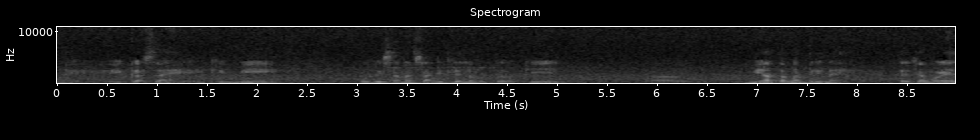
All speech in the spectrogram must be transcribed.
नाही एक असं आहे की मी पोलिसांना सांगितलेलं होतं की मी आता मंत्री नाही. त्याच्यामुळे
